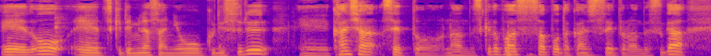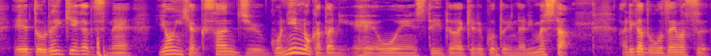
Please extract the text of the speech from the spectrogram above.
えー、を、えー、つけて皆さんにお送りする、えー、感謝セットなんですけど、ファーストサポーター感謝セットなんですが、えっ、ー、と、累計がですね、435人の方に、えー、応援していただけることになりました。ありがとうございます。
